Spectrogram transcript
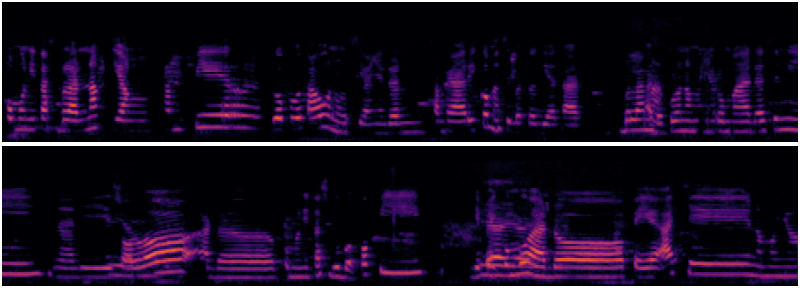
komunitas belanak yang hampir 20 tahun usianya dan sampai hari kok masih berkegiatan. Belana Ada pula namanya Rumah Ada Seni. Nah di Iya. Solo ada komunitas Gubuk Kopi. Di Iya, Payakumbuh iya, iya. ada PYAC namanya.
